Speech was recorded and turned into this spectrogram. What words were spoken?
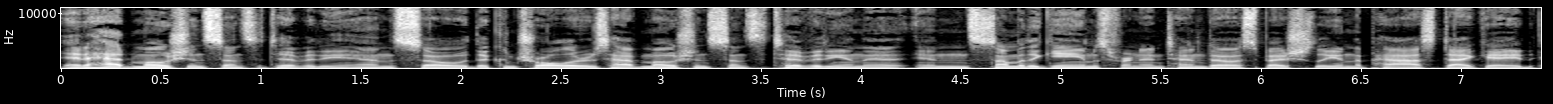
it had motion sensitivity, and so the controllers have motion sensitivity. And in, in some of the games for Nintendo, especially in the past decade,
